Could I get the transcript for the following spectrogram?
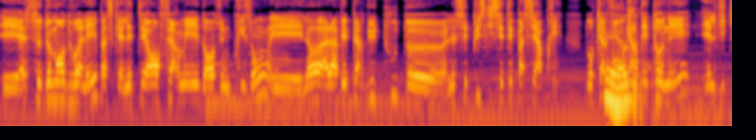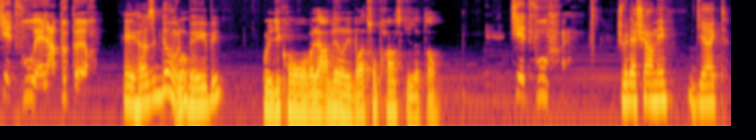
et elle se demande où aller parce qu'elle était enfermée dans une prison et là elle avait perdu toute euh, elle ne sait plus ce qui s'était passé après donc elle vous regarde étonnée et elle dit qui êtes-vous? Et elle a un peu peur Hey, how's it going, Bon. baby? On lui dit qu'on va les ramener dans les bras de son prince qui l'attend. qui êtes-vous? Je vais la charmer, direct.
